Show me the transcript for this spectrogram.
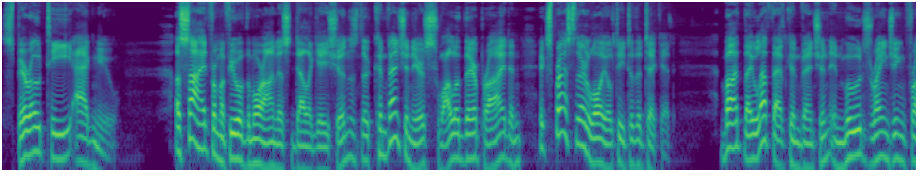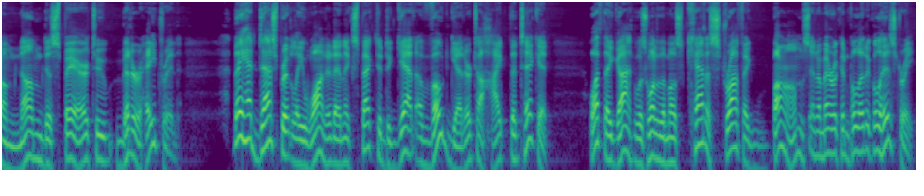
Spiro T. Agnew. Aside from a few of the more honest delegations, the conventioneers swallowed their pride and expressed their loyalty to the ticket. But they left that convention in moods ranging from numb despair to bitter hatred. They had desperately wanted and expected to get a vote getter to hype the ticket. What they got was one of the most catastrophic bombs in American political history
